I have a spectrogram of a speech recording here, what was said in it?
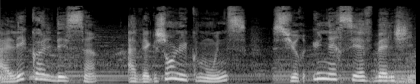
À l'école des saints avec Jean-Luc Mouns sur UNRCF Belgique.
